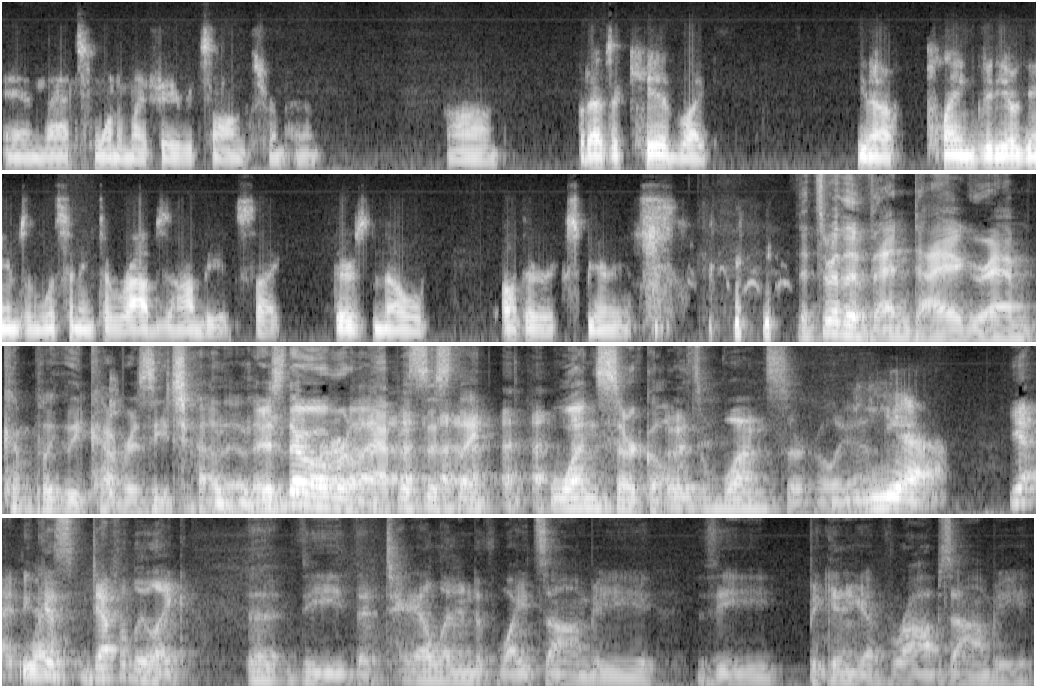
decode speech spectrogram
And that's one of my favorite songs from him. Um, but as a kid like you know, playing video games and listening to Rob Zombie, it's like there's no other experience. That's where the Venn diagram completely covers each other. There's no overlap. It's just like one circle. It's one circle, yeah. yeah. Yeah, because definitely like the the the tail end of White Zombie, the beginning of Rob Zombie,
